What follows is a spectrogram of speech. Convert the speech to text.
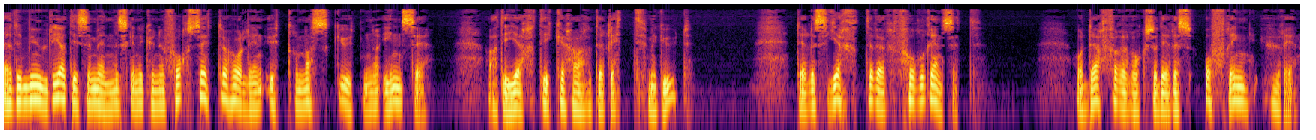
Er det mulig at disse menneskene kunne fortsette å holde en ytre maske uten å innse at i hjertet ikke har det rett med Gud? Deres hjerter er forurenset, og derfor er også deres ofring uren.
